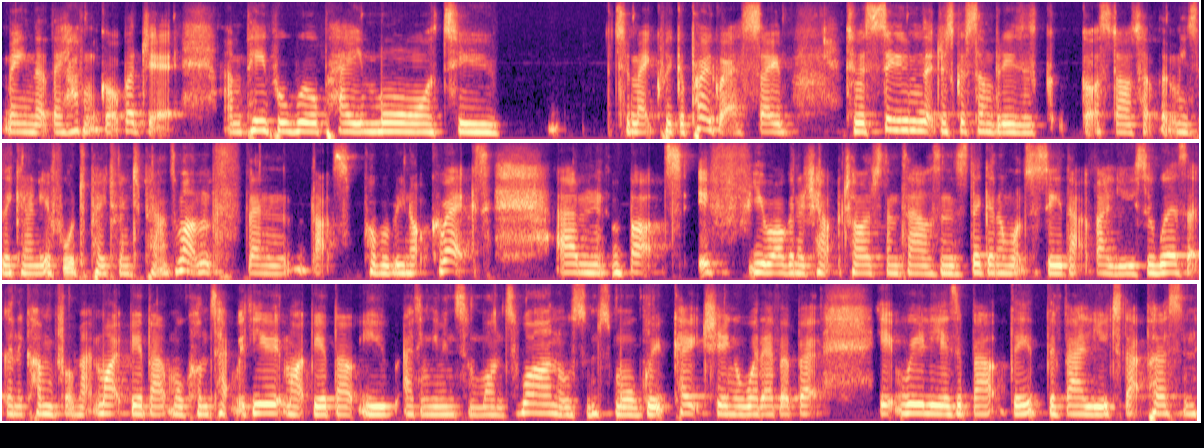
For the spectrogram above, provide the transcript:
mean that they haven't got budget. And people will pay more to to make quicker progress. So to assume that just because somebody's got a startup that means they can only afford to pay twenty pounds a month, then that's probably not correct. Um, but if you are going to ch- charge them thousands, they're going to want to see that value. So where's that going to come from? It might be about more contact with you. It might be about you adding them in some one to one or some small group coaching or whatever. But it really is about the the value to that person.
